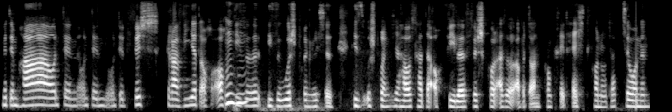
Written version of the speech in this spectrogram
mit dem Haar und den und den und den Fisch graviert auch auch mhm. diese diese ursprüngliche dieses ursprüngliche Haus hatte auch viele Fisch, also aber dann konkret Hechtkonnotationen.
